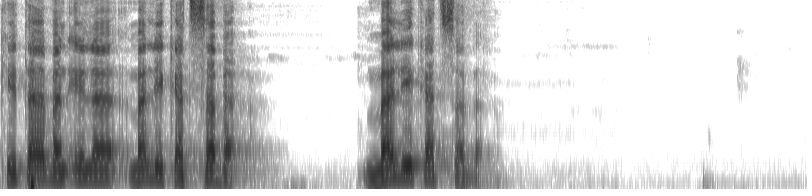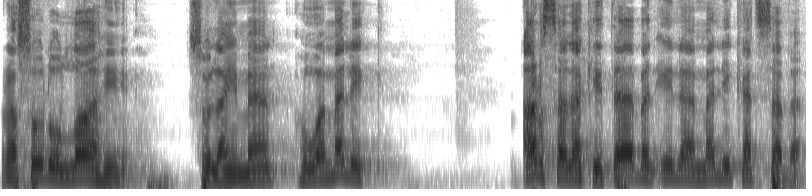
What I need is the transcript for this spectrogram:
كتابا إلى ملكة سبأ ملكة سبأ. رسول الله سليمان هو ملك. أرسل كتابا إلى ملكة سبأ.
